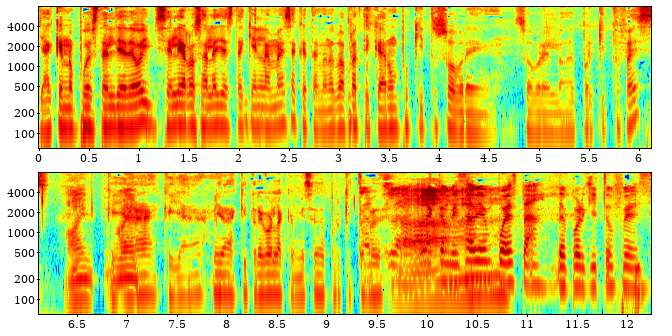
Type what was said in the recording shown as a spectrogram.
Ya que no puede estar el día de hoy. Celia Rosales ya está aquí en la mesa, que también nos va a platicar un poquito sobre, sobre lo de Porquito Fest. que, ya, que ya, mira, aquí traigo la camisa de Porquito Fest. La, camisa bien ah. puesta de Porquito Fest.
